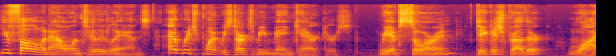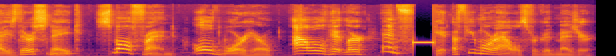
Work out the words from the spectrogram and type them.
You follow an owl until he lands, at which point we start to meet main characters. We have Soren, Dickish Brother, Why Is There a Snake, Small Friend, Old War Hero, Owl Hitler, and f it, a few more owls for good measure.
